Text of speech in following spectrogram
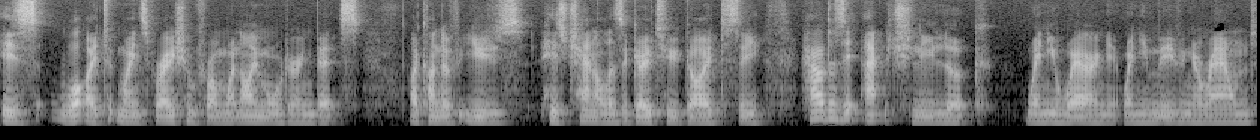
is what I took my inspiration from when I'm ordering bits. I kind of use his channel as a go-to guide to see how does it actually look when you're wearing it, when you're moving around,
